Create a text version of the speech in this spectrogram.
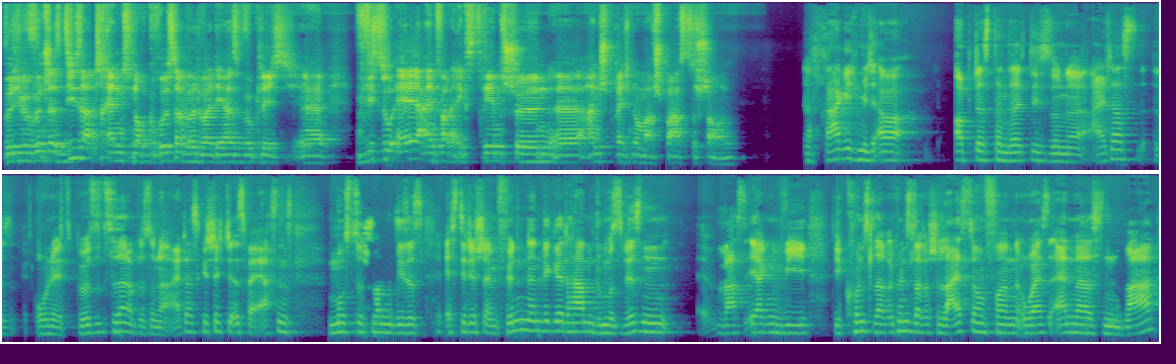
würde ich mir wünschen, dass dieser Trend noch größer wird, weil der ist wirklich äh, visuell einfach extrem schön äh, ansprechend und macht Spaß zu schauen. Da frage ich mich aber, ob das dann tatsächlich so eine Alters, ohne jetzt böse zu sein, ob das so eine Altersgeschichte ist, weil erstens musst du schon dieses ästhetische Empfinden entwickelt haben. Du musst wissen, was irgendwie die künstlerische Leistung von Wes Anderson war,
